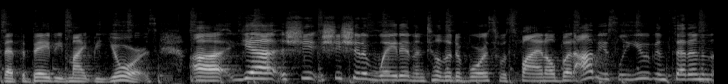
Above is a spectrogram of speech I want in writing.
that the baby might be yours. Uh, yeah, she she should have waited until the divorce was final. But obviously, you even said in,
